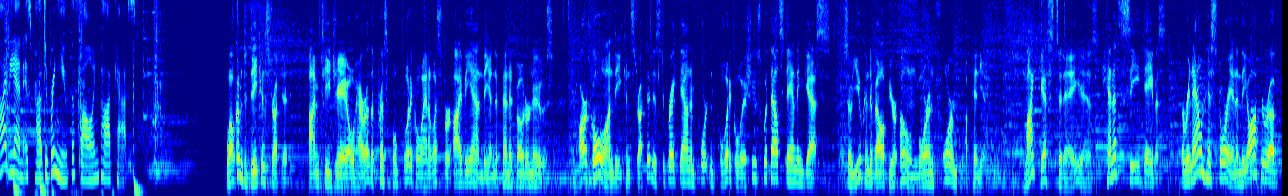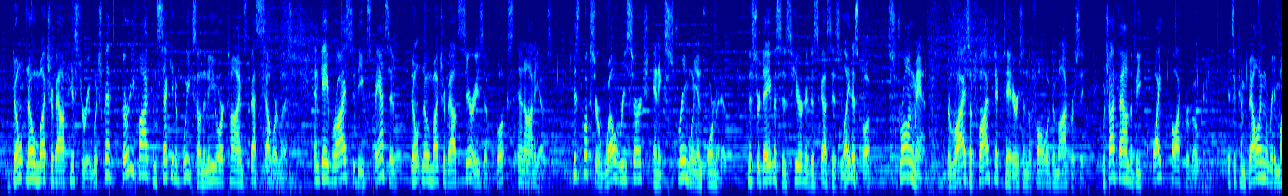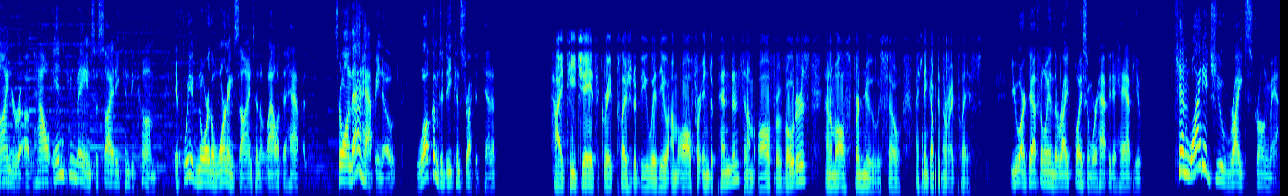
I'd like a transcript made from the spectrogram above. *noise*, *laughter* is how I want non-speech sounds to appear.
IVN is proud to bring you the following podcast. Welcome to Deconstructed. I'm TJ O'Hara, the principal political analyst for IVN, the Independent Voter News. Our goal on Deconstructed is to break down important political issues with outstanding guests so you can develop your own, more informed opinion. My guest today is Kenneth C. Davis, a renowned historian and the author of Don't Know Much About History, which spent 35 consecutive weeks on the New York Times bestseller list and gave rise to the expansive Don't Know Much About series of books and audios. His books are well researched and extremely informative. Mr. Davis is here to discuss his latest book, Strongman The Rise of Five Dictators and the Fall of Democracy, which I found to be quite thought provoking. It's a compelling reminder of how inhumane society can become if we ignore the warning signs and allow it to happen. So, on that happy note, welcome to Deconstructed, Kenneth. Hi, TJ. It's a great pleasure to be with you. I'm all for independence and I'm all for voters and I'm all for news. So I think I'm in the right place. You are definitely in the right place and we're happy to have you. Ken, why did you write Strongman?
